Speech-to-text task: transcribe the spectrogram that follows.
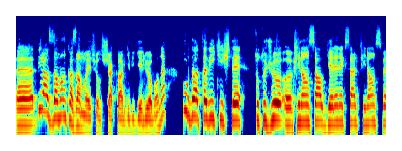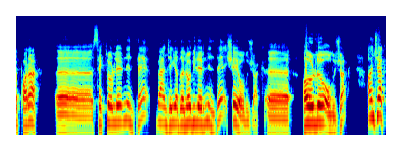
e, biraz zaman kazanmaya çalışacaklar gibi geliyor bana. Burada tabii ki işte tutucu e, finansal, geleneksel finans ve para e, sektörlerinin de bence ya da lobilerinin de şey olacak, e, ağırlığı olacak. Ancak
